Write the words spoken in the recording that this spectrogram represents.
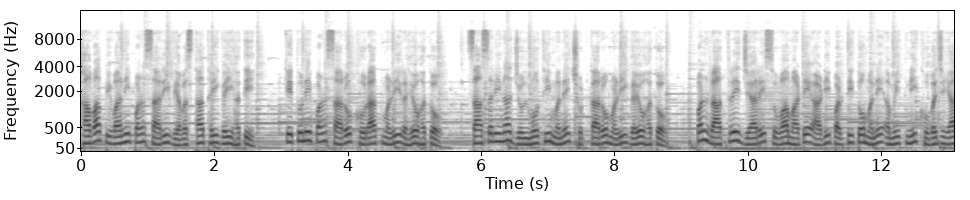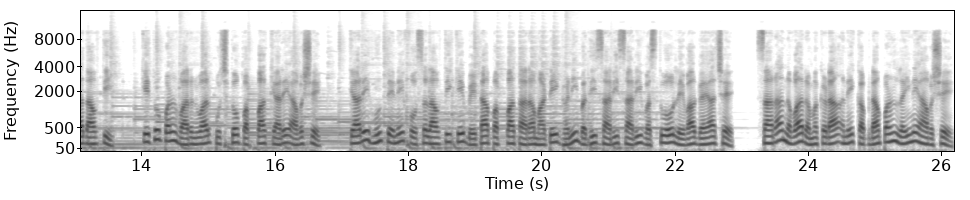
ખાવા પીવાની પણ સારી વ્યવસ્થા થઈ ગઈ હતી. કેતુને પણ સારો ખોરાક મળી રહ્યો હતો. સાસરીના જુલ્મોથી મને છુટકારો મળી ગયો હતો. પણ રાત્રે જ્યારે સૂવા માટે આડી પડતી તો મને અમિતની ખૂબ જ યાદ આવતી. કેતુ પણ વારંવાર પૂછતો, પપ્પા, ક્યારે આવશે? ત્યારે હું તેને ફોસલાવતી કે બેટા પપ્પા તારા માટે ઘણી બધી સારી સારી વસ્તુઓ લેવા ગયા છે. સારા નવા રમકડા અને કપડાં પણ લઈને આવશે.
